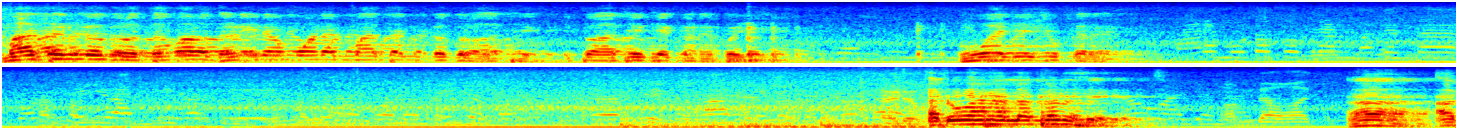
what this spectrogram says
માતન કગરો તમારો ધણીનો જ માતન કગરો હાથે તો હાથે ઠેકાણે પડી છે જે શું કરે અડવાના લખણ છે. હા આ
